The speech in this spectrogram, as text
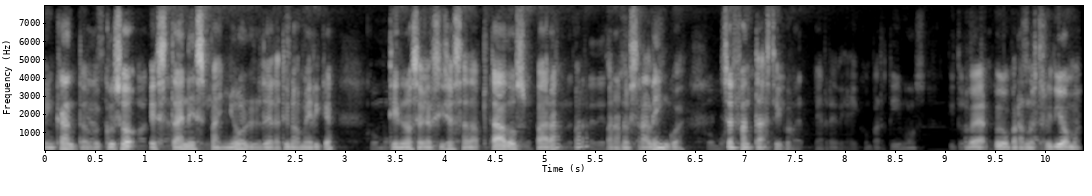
me encanta, incluso está en español de Latinoamérica, tiene los ejercicios adaptados para, para, para nuestra lengua. Eso es fantástico. A ver, digo, para nuestro idioma.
